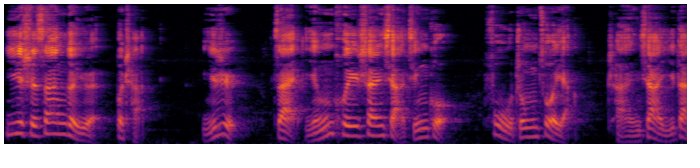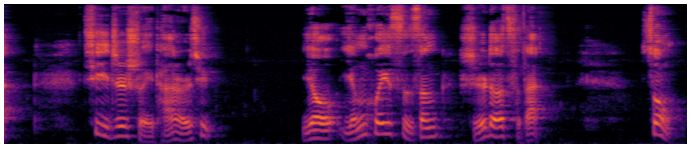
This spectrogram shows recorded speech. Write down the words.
一十三个月不产。”一日，在迎辉山下经过，腹中作痒，产下一蛋，弃之水潭而去。有迎辉四僧识得此蛋，送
